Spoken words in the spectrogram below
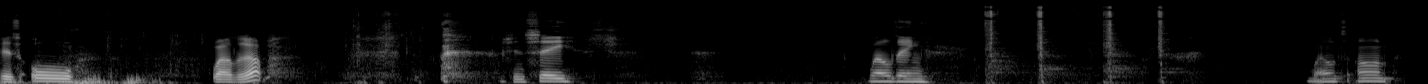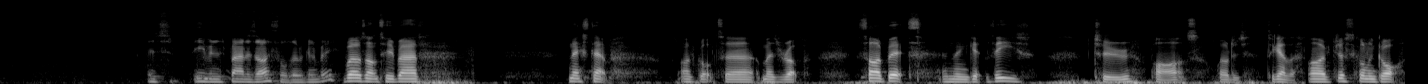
Is all welded up. As you can see, welding welds aren't as even as bad as I thought they were going to be. Welds aren't too bad. Next step, I've got to measure up side bits and then get these two parts welded together. I've just gone and got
